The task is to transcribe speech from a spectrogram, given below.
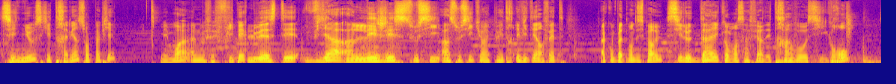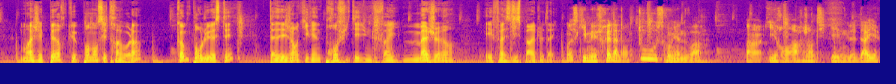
C'est une news qui est très bien sur le papier. Moi, elle me fait flipper. L'UST, via un léger souci, un souci qui aurait pu être évité en fait, a complètement disparu. Si le DAI commence à faire des travaux aussi gros, moi j'ai peur que pendant ces travaux-là, comme pour l'UST, t'as des gens qui viennent profiter d'une faille majeure et fassent disparaître le DAI. Moi, ce qui m'effraie là dans tout ce qu'on vient de voir, enfin, Iran, Argentine, le DAI,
